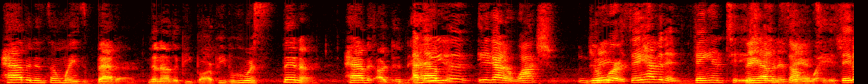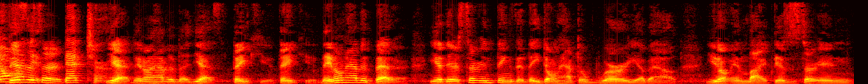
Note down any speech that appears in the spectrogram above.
have it in some ways better than other people, or people who are thinner have it. Or, I have think you, you gotta watch your words. They have an advantage. They have in an some advantage. ways. They don't There's have it certain- better. Yeah, they don't have it better. Yes, thank you, thank you. They don't have it better. Yeah, there are certain things that they don't have to worry about. You know, in life, there's a certain.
